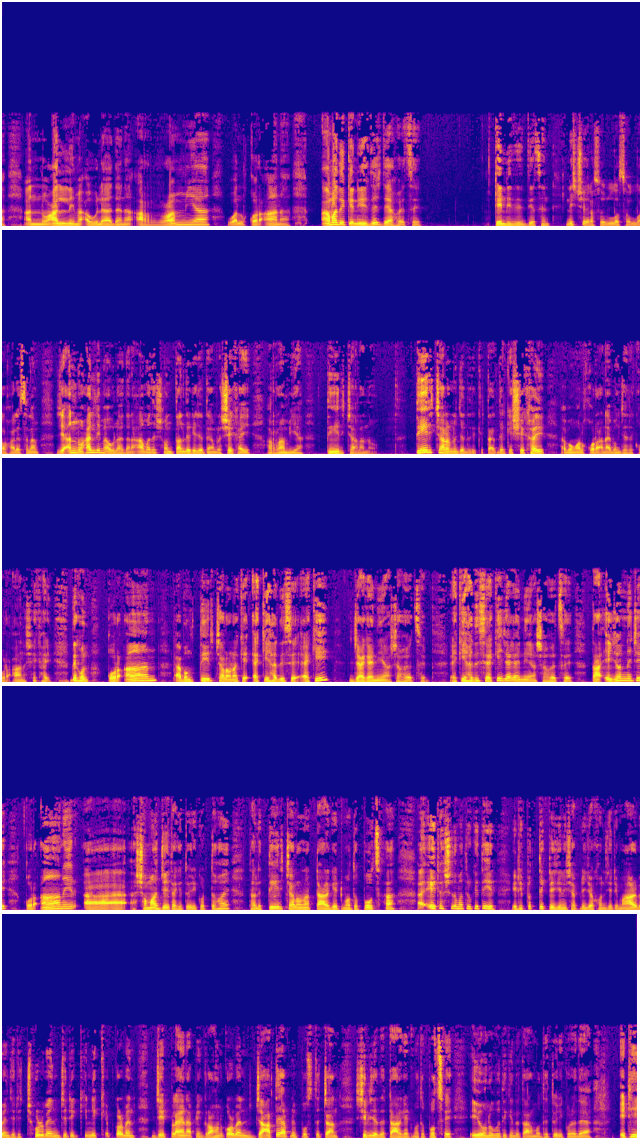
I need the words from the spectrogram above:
আল্লিমা আউলাদানা আর রামিয়া ওয়াল কোরআনা আমাদেরকে নির্দেশ দেয়া হয়েছে কে নির্দেশ দিয়েছেন। নিশ্চয়ই রাসুল্লাহ সাল্লাহ আলাইসাল্লাম যে আন্ন আল্লিমা উল্লাহদানা আমাদের সন্তানদেরকে যাতে আমরা শেখাই আর রামিয়া, তীর চালানো। তীর চালানো যাদেরকে তাদেরকে শেখাই এবং অল কোরআন এবং যাতে কোরআন শেখাই। দেখুন, কোরআন এবং তীর চালনাকে একই হাদিসে একই জায়গায় নিয়ে আসা হয়েছে। একই হাদিসে একই জায়গায় নিয়ে আসা হয়েছে। তা এই জন্যে যে কোরআনের সমাজ যদি তাকে তৈরি করতে হয়, তাহলে তীর চালনার টার্গেট মতো পৌঁছা, এটা শুধুমাত্র কি তীর? এটি প্রত্যেকটি জিনিস আপনি যখন যেটি মারবেন, যেটি ছুড়বেন, যেটি নিক্ষেপ করবেন, যে প্ল্যান আপনি গ্রহণ করবেন, যাতে আপনি পৌঁছতে চান, সেটি যাতে টার্গেট মতো পৌঁছে, এই অনুভূতি কিন্তু তার মধ্যে তৈরি করে দেয়া। এটি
